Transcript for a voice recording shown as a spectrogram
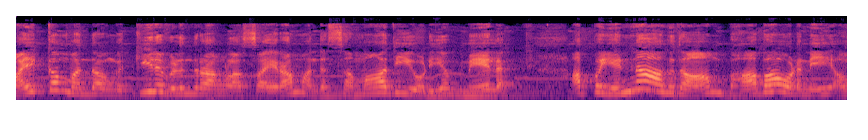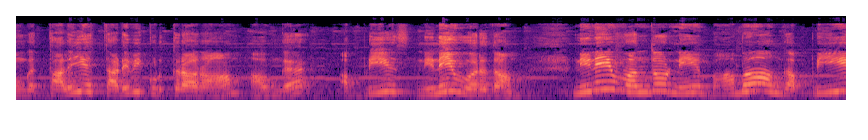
மயக்கம் வந்து அவங்க கீழே விழுந்துறாங்களா சாயராம் அந்த சமாதியோடைய மேலே. அப்போ என்ன ஆகுதாம்? பாபா உடனே அவங்க தலையை தடவி கொடுக்குறாராம். அவங்க அப்படியே நினைவு வருதாம். நினைவு வந்தோடனே பாபா அங்கே அப்படியே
